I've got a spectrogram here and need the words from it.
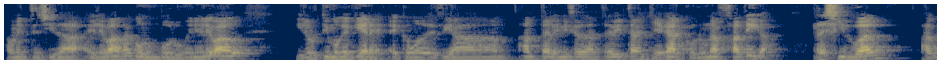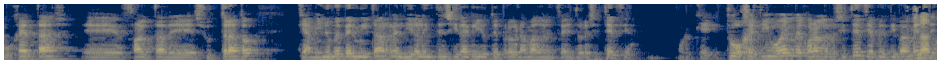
a una intensidad elevada, con un volumen elevado, y lo último que quieres es, como decía antes al inicio de la entrevista, llegar con una fatiga residual, agujetas, eh, falta de sustrato que a mí no me permita rendir a la intensidad que yo te he programado en el entrenamiento de resistencia. Porque tu objetivo es mejorar la resistencia principalmente.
